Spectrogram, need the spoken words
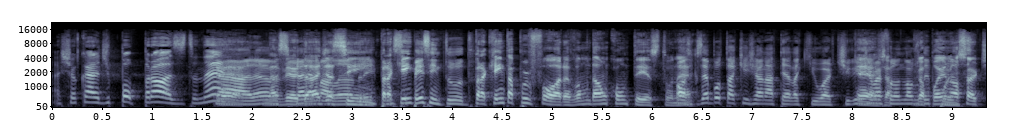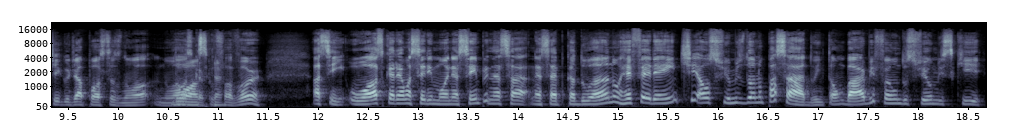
Achou cara de propósito, né? Caramba, na verdade, é malandro, assim, para quem pensa em tudo. Para quem tá por fora, vamos dar um contexto, né? Ó, se quiser botar aqui já na tela aqui o artigo, a gente é, já vai já, falando logo já depois. põe o nosso artigo de apostas no, no Oscar, Oscar, por favor. Assim, o Oscar é uma cerimônia sempre nessa, nessa época do ano, referente aos filmes do ano passado. Então, Barbie foi um dos filmes que,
